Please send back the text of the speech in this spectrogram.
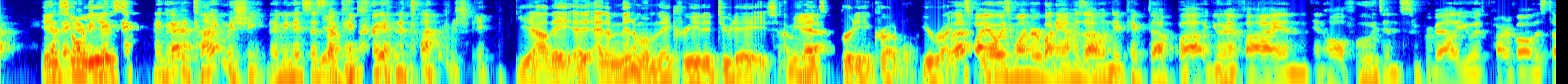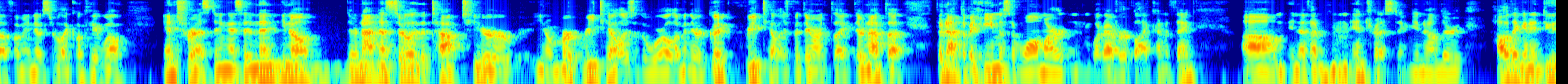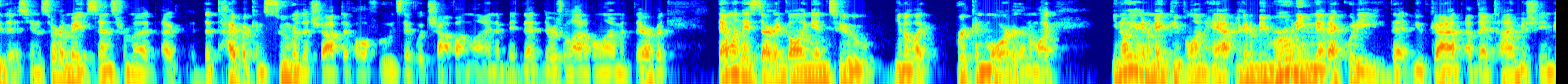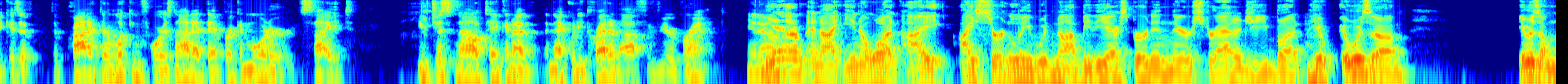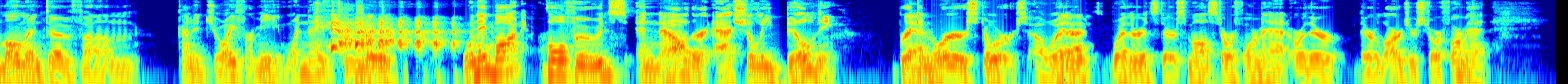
Yeah, and they, so I it mean, they, is. they, have got a time machine. I mean, it's just Yeah. like they created a time machine. Yeah, they at a minimum they created two days. I mean, Yeah. it's pretty incredible. You're right. Well, that's why I always wonder about Amazon when they picked up uh, Unify and, and Whole Foods and SuperValu as part of all this stuff. I mean, it was sort of like, okay, well, interesting. I said, and then you know, they're not necessarily the top tier, you know, mer- retailers of the world. I mean, they're good retailers, but they weren't like they're not the they're not the behemoths of Walmart and whatever, that kind of thing. Um, and I thought, hmm, interesting. You know, they're how are they going to do this? You know, it sort of made sense from a, a the type of consumer that shopped at Whole Foods that would shop online. That there was a lot of alignment there. But then when they started going into you know like brick and mortar, and I'm like, you know, you're going to make people unhappy. You're going to be ruining that equity that you've got of that time machine because if the product they're looking for is not at that brick and mortar site, you've just now taken a, an equity credit off of your brand. You know? Yeah, and I, you know what, I, I certainly would not be the expert in their strategy, but it, it was a, it was a moment of um, kind of joy for me when they, when they, when they bought Whole Foods, and now Yeah. they're actually building brick Yeah. and mortar stores, uh, whether Yeah. it's, whether it's their small store format or their their larger store format.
